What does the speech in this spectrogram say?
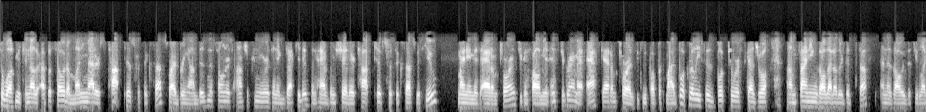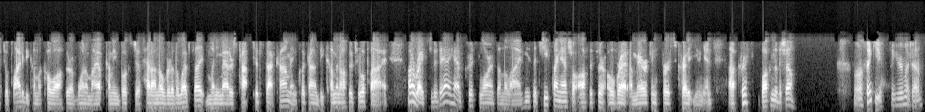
to welcome you to another episode of Money Matters Top Tips for Success, where I bring on business owners, entrepreneurs, and executives and have them share their top tips for success with you. My name is Adam Torres. You can follow me on Instagram at Ask Adam Torres to keep up with my book releases, book tour schedule, um, signings, all that other good stuff. And as always, if you'd like to apply to become a co-author of one of my upcoming books, just head on over to the website, moneymatterstoptips.com, and click on Become an Author to apply. All right, so today I have Chris Lawrence on the line. He's the Chief Financial Officer over at American First Credit Union. Uh, Chris, welcome to the show. Well, thank you. Thank you very much, Adam.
